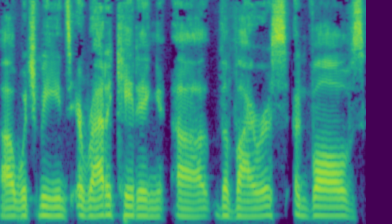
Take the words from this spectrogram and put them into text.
uh, which means eradicating uh, the virus involves.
